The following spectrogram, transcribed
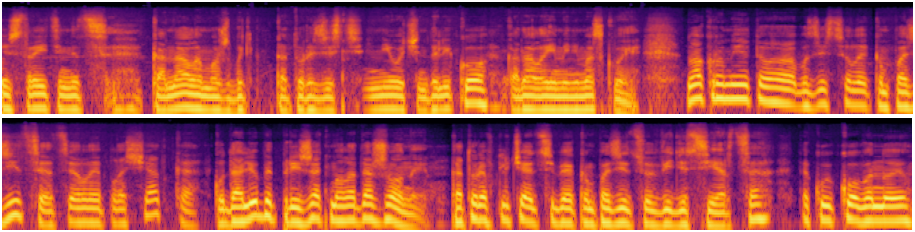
из строительниц канала, может быть, который здесь не очень далеко, канала имени Москвы. Ну а кроме этого, вот здесь целая композиция, целая площадка, куда любят приезжать молодожены, которые включают в себя композицию в виде сердца, такую кованую,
